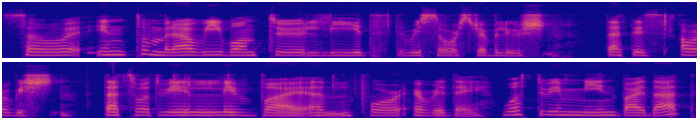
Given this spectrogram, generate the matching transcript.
So, in Tomra, we want to lead the resource revolution. That is our vision. That's what we live by and for every day. What do we mean by that?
